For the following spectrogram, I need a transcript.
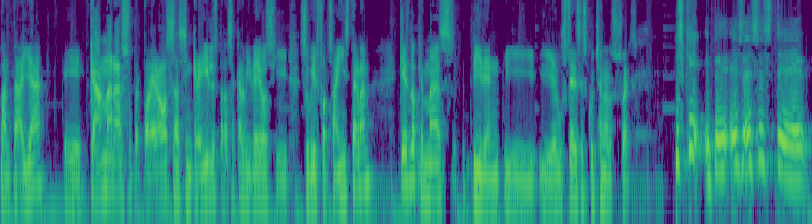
¿Pantalla? eh, cámaras superpoderosas, increíbles para sacar videos y subir fotos a Instagram. ¿Qué es lo que más piden y, ustedes escuchan a los usuarios? Es que es, este,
